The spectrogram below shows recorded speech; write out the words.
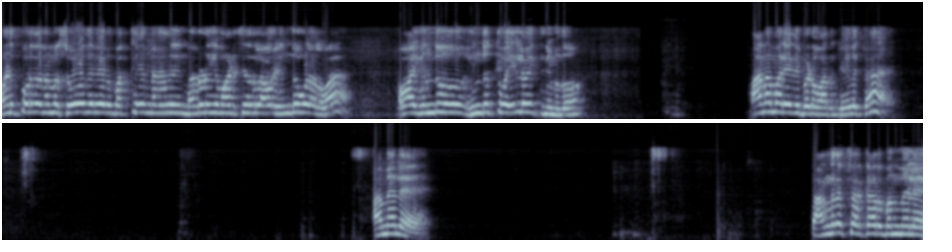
ಮಣಿಪುರದ ನಮ್ಮ ಸಹೋದರಿಯರು ಮತ್ತೆ ಮೆರವಣಿಗೆ ಮಾಡಿಸಿದ್ರಲ್ಲ ಅವ್ರು ಹಿಂದೂಗಳಲ್ವಾ? ಅವಾಗ ಹಿಂದೂ ಹಿಂದುತ್ವ ಇಲ್ಲೋಯ್ತು ನಿಮ್ದು? ಮಾನ ಮರ್ಯಾದೆ ಬಿಡುವ ಅದಕ್ಕೆ ಹೇಳಕ್ಕ? ಆಮೇಲೆ ಕಾಂಗ್ರೆಸ್ ಸರ್ಕಾರ ಬಂದ ಮೇಲೆ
